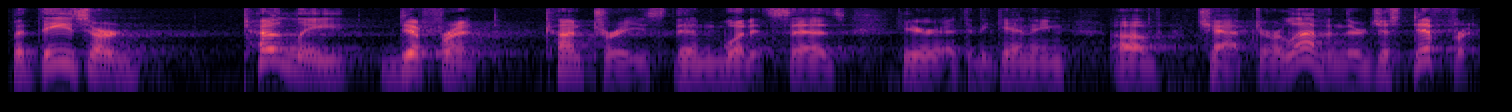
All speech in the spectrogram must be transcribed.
but these are totally different countries than what it says here at the beginning of chapter 11. They're just different.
